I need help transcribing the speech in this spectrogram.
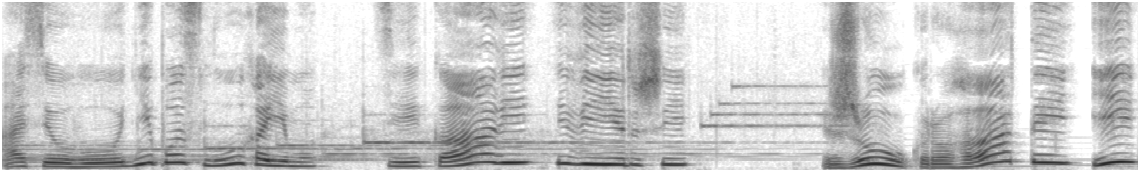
А сьогодні послухаємо цікаві вірші. Жук рогатий і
